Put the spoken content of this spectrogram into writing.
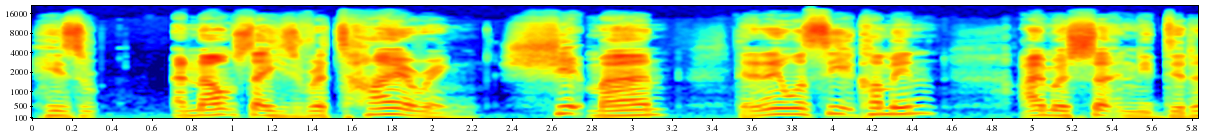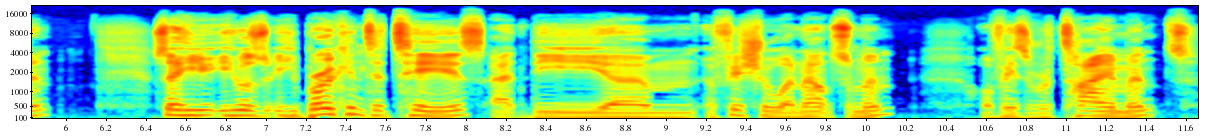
has announced that he's retiring. Shit, man. Did anyone see it coming? I most certainly didn't. So he, he was he broke into tears at the um, official announcement of his retirement.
